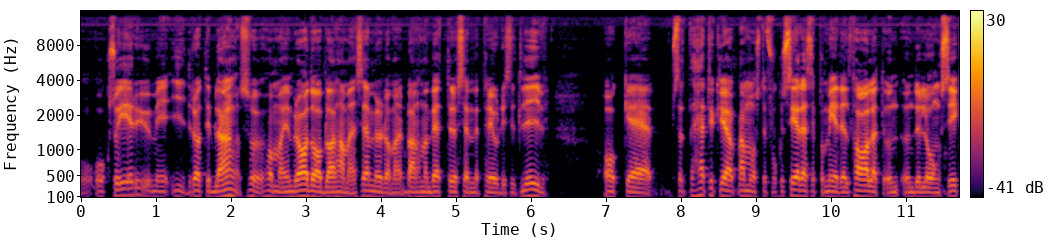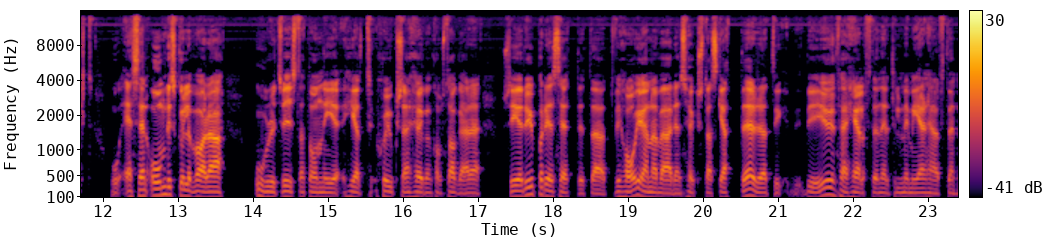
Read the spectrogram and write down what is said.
och så är det ju med idrott. Ibland så har man en bra dag, ibland har man en sämre dag, ibland har man bättre och sämre period i sitt liv. Och eh, så det här tycker jag att man måste fokusera sig på medeltalet un under lång sikt. Och eh, sen om det skulle vara orättvist att någon är helt sjuk, så här höginkomsttagare, så är det ju på det sättet att vi har ju en av världens högsta skatter. Att vi, det är ju ungefär hälften eller till och med mer än hälften.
